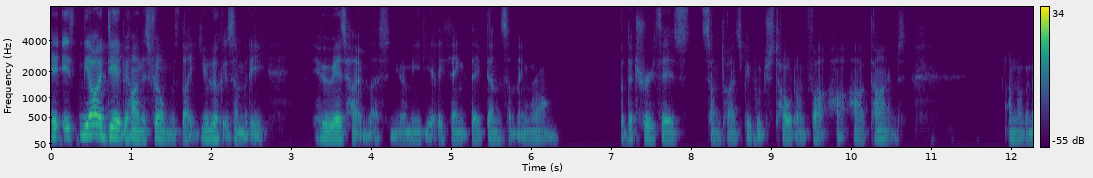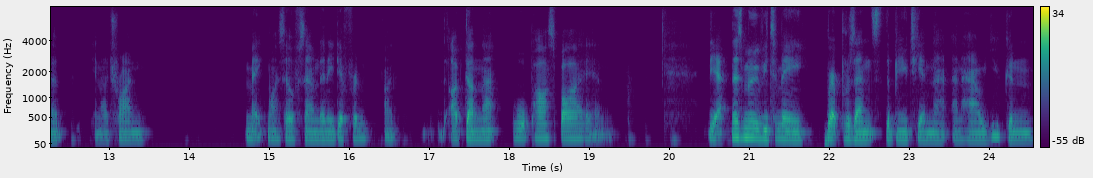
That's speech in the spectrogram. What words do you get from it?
it, it's the idea behind this film was like you look at somebody who is homeless and you immediately think they've done something wrong. But the truth is, sometimes people just hold on for hard, hard times. I'm not going to, you know, try and make myself sound any different. I, I've done that, walk past by, and yeah, this movie to me represents the beauty in that and how you can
